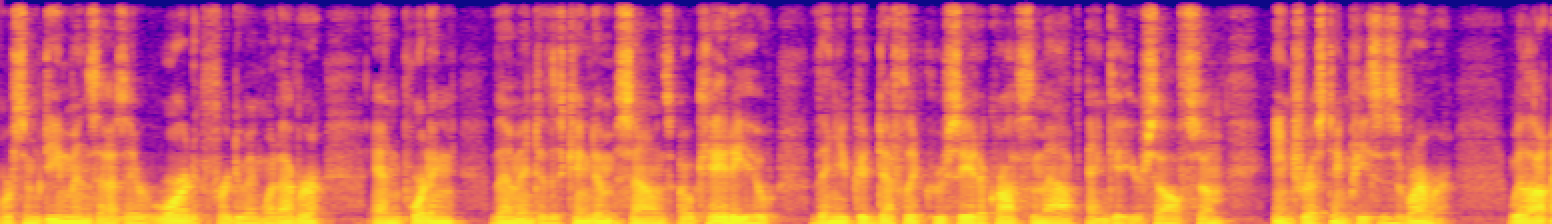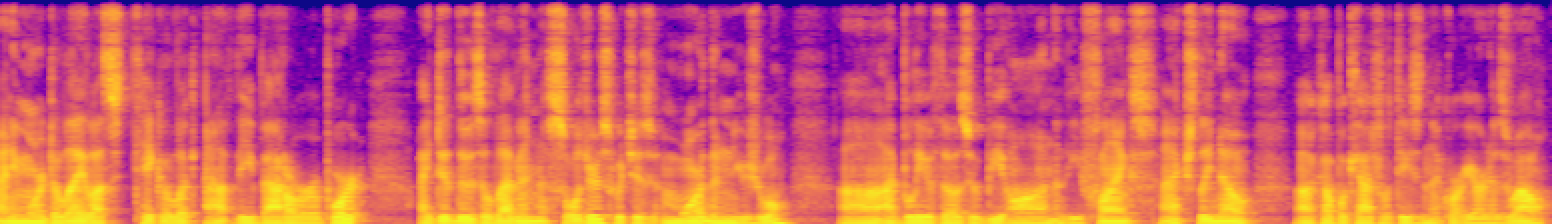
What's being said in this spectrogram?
or some demons as a reward for doing whatever, and porting them into this kingdom sounds okay to you, then you could definitely crusade across the map and get yourself some interesting pieces of armor. Without any more delay, let's take a look at the battle report. I did lose 11 soldiers, which is more than usual. Uh, I believe those would be on the flanks. Actually, no, a couple casualties in the courtyard as well.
